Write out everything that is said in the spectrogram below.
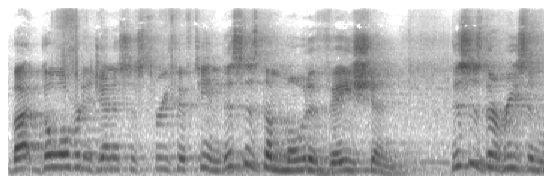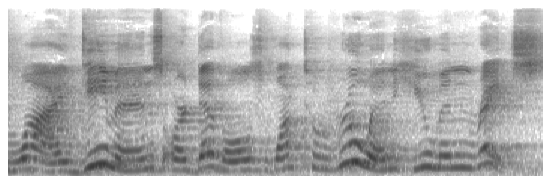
But go over to Genesis 3:15. This is the motivation. This is the reason why demons or devils want to ruin human race.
